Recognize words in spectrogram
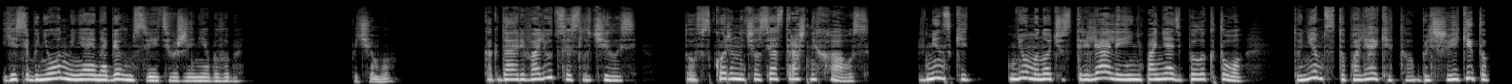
«Если бы не он, меня и на белом свете уже не было бы». «Почему?» Когда революция случилась, то вскоре начался страшный хаос. В Минске днем и ночью стреляли, и не понять было кто. То немцы, то поляки, то большевики, то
